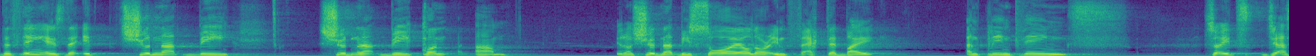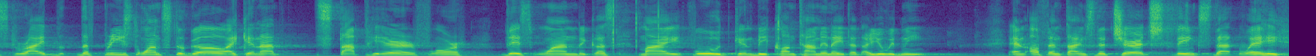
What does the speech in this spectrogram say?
The thing is that it should not be should not be con, um, you know should not be soiled or infected by unclean things so it's just right. The priest wants to go. I cannot stop here for this one because my food can be contaminated. Are you with me? And oftentimes the church thinks that way.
